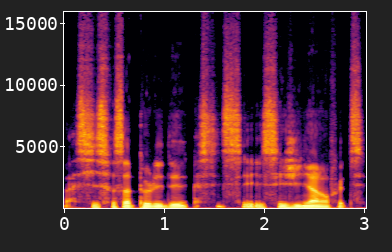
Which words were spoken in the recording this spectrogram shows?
bah, si ça, ça peut l'aider, c'est génial en fait.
